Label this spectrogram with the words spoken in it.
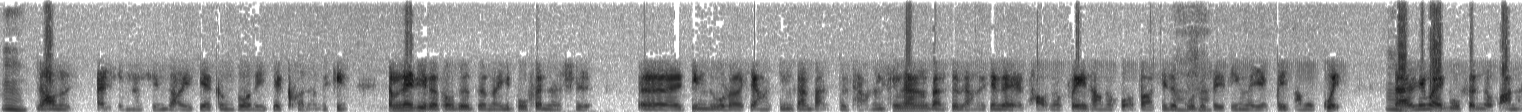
嗯，然后呢开始呢寻找一些更多的一些可能性。那么内地的投资者呢，一部分呢是，呃，进入了像新三板市场。那么新三板市场呢，现在也炒得非常的火爆，其实估值水平呢也非常的贵。那另外一部分的话呢，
